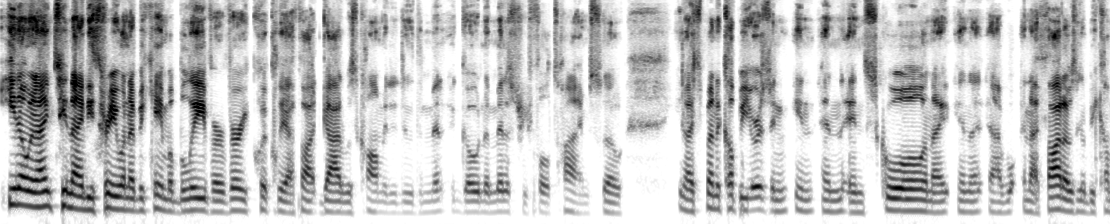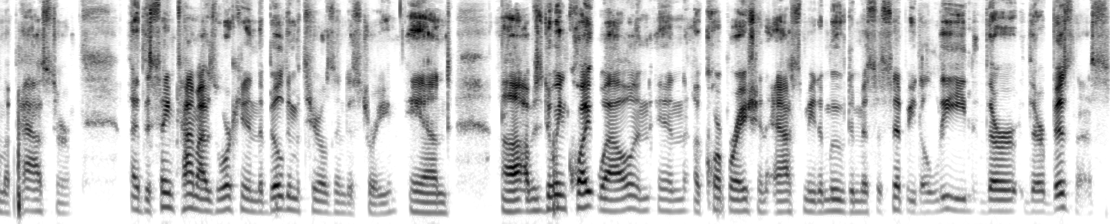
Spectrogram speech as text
you know, in 1993, when I became a believer, very quickly I thought God was calling me to do the go into ministry full time. So, you know, I spent a couple years in, in in in school, and I and I, and I thought I was going to become a pastor. At the same time, I was working in the building materials industry, and uh, I was doing quite well. And, and a corporation asked me to move to Mississippi to lead their their business,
